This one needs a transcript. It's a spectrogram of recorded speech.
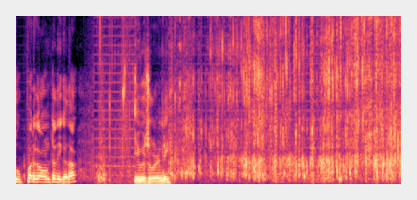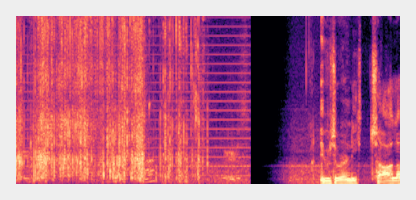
సూపర్గా ఉంటుంది కదా. ఇవి చూడండి. ఇవి చూడండి చాలా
